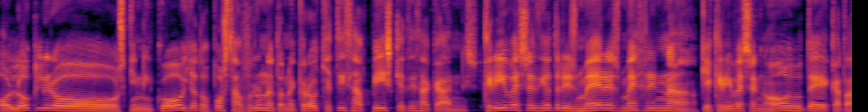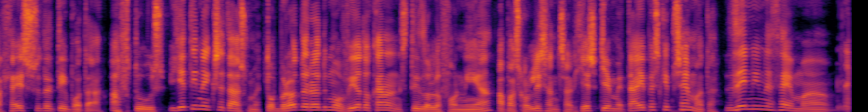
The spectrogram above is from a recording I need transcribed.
ολόκληρο σκηνικό για το πώς θα βρούνε τον νεκρό και τι θα πεις και τι θα κάνεις. Κρύβεσαι δύο-τρεις μέρες μέχρι να. Και κρύβεσαι εννοώ ούτε καταθέσεις ούτε τίποτα. Αυτούς, γιατί να εξετάσουμε; Τον πρώτο ερώτημα βίο το κάνανε στη δολοφονία, απασχολήσαν τις αρχές και μετά είπες και ψέματα. Δεν είναι θέμα. Ε,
